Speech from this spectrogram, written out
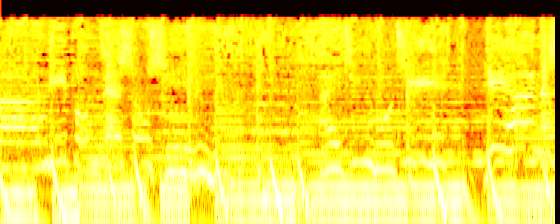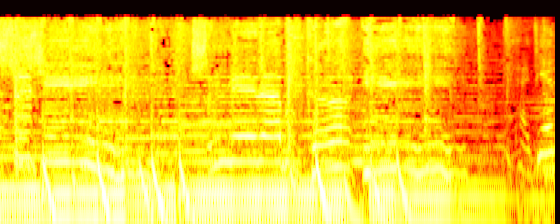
把你捧在手心？爱经不起遗憾的事情，身边的不可以。间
